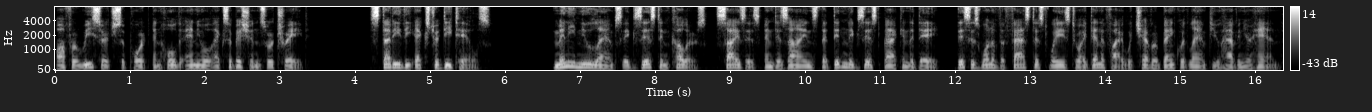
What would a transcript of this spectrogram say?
offer research support and hold annual exhibitions or trade. Study the extra details. Many new lamps exist in colors, sizes and designs that didn't exist back in the day, this is one of the fastest ways to identify whichever banquet lamp you have in your hand.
